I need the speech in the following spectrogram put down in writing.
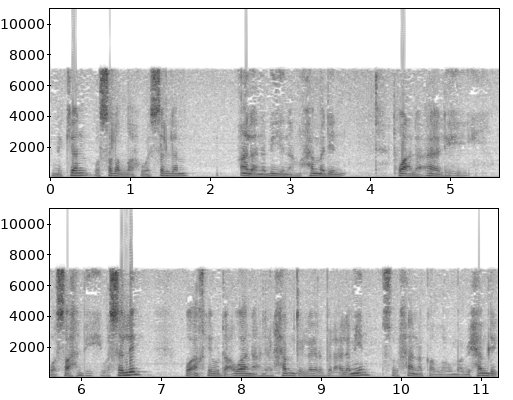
demikian wa sallallahu wasallam ala nabiyyina Muhammadin wa ala alihi wa sahbihi wa sallim. Wa akhiru da'wana alhamdulillahi rabbil alamin. Subhanakallahumma bihamdik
